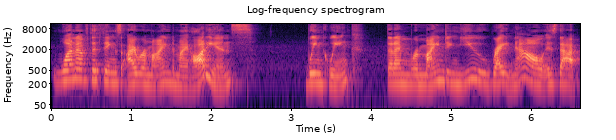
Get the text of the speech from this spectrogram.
one of the things I remind my audience wink, wink, that I'm reminding you right now is that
